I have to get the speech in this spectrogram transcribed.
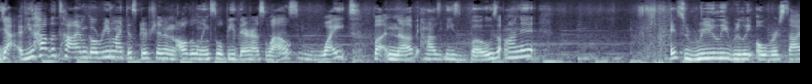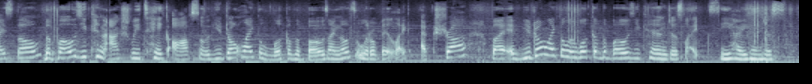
yeah, if you have the time, go read my description and all the links will be there as well. This white button up it has these bows on it. It's really, really oversized though. The bows you can actually take off, so if you don't like the look of the bows, I know it's a little bit like extra, but if you don't like the look of the bows, you can just like, see how you can just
